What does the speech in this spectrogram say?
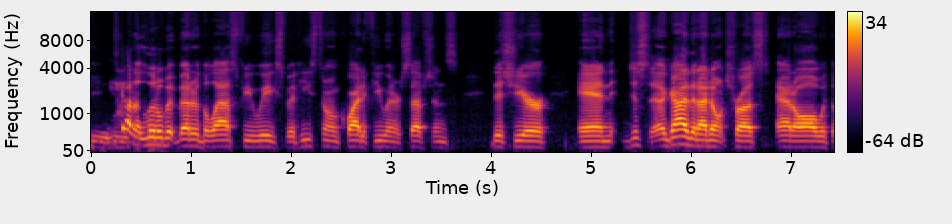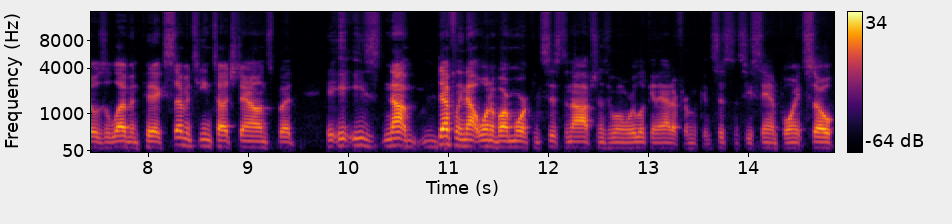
Mm-hmm. He's got a little bit better the last few weeks, but he's thrown quite a few interceptions this year. And just a guy that I don't trust at all with those 11 picks, 17 touchdowns, but he's not definitely not one of our more consistent options when we're looking at it from a consistency standpoint. So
